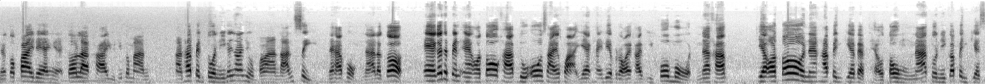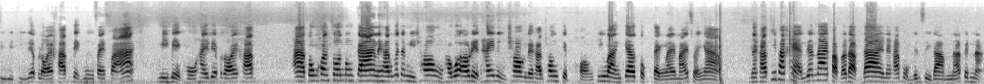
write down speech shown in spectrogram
แล้วก็ป้ายแดงเนี่ยก็ราคาอยู่ที่ประมาณอ่าถ้าเป็นตัวนี้ก็น่าอยู่ประมาณล้านสี่นะครับผมนะแล้วก็แอร์ก็จะเป็นแอร์ออโต้ครับดูโอซ้ายขวาแยกให้เรียบร้อยครับ Eco Mode นะครับเกียร์ออโต้นะครับเป็นเกียร์แบบแถวตรงนะ ตัวนี้ก็เป็นเกียร์ CVT เรียบร้อยครับเบรกมือไฟฟ้า มีเบรกโฮให้เรียบร้อยครับอ่าตรงคอนโซลตรงกลางนะครับ ก็จะมีช่อง power outlet ให้ 1 ช่องเลยครับ ช่องเก็บของที่วางแก้วตกแต่งลายไม้สวยงาม นะครับที่พักแขนเลื่อนได้ปรับระดับได้นะครับผมเป็นสีดำนะเป็นหนัง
